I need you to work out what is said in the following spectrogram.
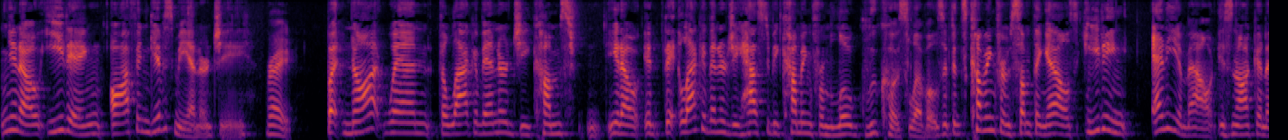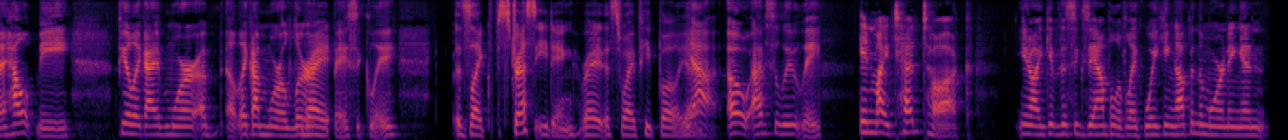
you know, eating often gives me energy. Right. But not when the lack of energy comes, you know, it, the lack of energy has to be coming from low glucose levels. If it's coming from something else, eating any amount is not going to help me feel like I have more, uh, like I'm more alert, right. basically. It's like stress eating, right? It's why people, yeah. Yeah. Oh, absolutely. In my TED talk, you know, I give this example of like waking up in the morning and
